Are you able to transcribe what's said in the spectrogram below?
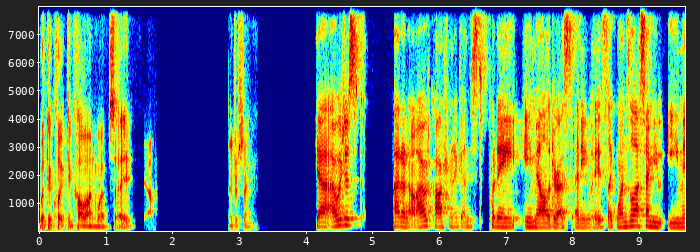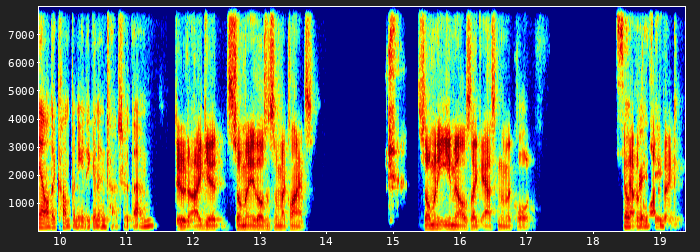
with the click to call on website. Yeah. Interesting. Yeah, I would just I don't know. I would caution against putting email address anyways. Like when's the last time you emailed a company to get in touch with them? Dude, I get so many of those in some of my clients so many emails like asking them a quote. So crazy. Lot, I think.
